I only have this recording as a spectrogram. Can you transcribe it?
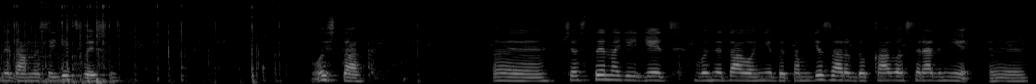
недавно з яєць вийшли. Ось так. Е, частина яєць виглядала, ніби там є зародок, але всередині е,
